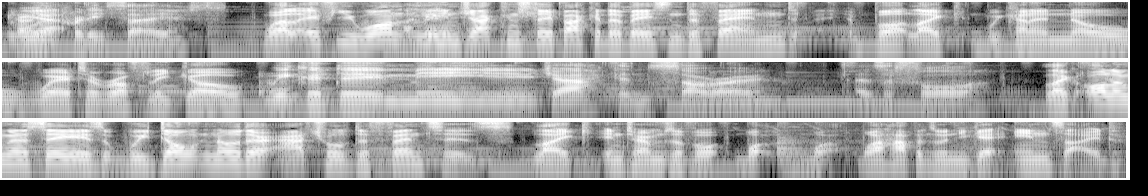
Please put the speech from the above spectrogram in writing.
the Yeah. pretty safe. Well, if you want, I me and Jack can stay back at the base and defend, but like we kind of know where to roughly go. We could do me, you, Jack, and Sorrow as a four. Like all I'm gonna say is we don't know their actual defenses, like in terms of what what what, what happens when you get inside.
